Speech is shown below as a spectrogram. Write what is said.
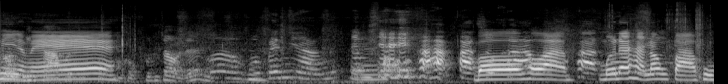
พี่นะแม่ ขอบคุณเจ้าเด้อเออบ่เป็นหยังเต็มใจฝากฝากบอสุขภพเพราะว่าฝกมื้อได้หาน้องปลาผู้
